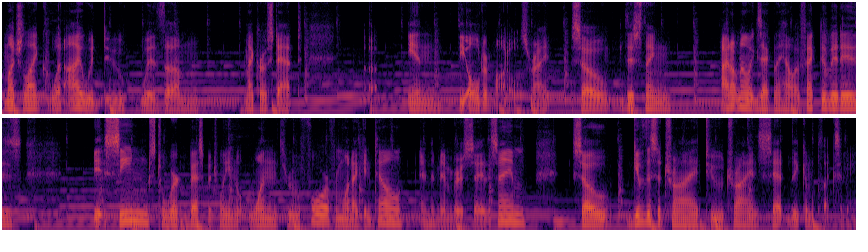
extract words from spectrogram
much like what I would do with um, Mirostat uh, in the older models, right? So this thing, I don't know exactly how effective it is. It seems to work best between 1 through 4 from what I can tell, and the members say the same. So give this a try to try and set the complexity.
